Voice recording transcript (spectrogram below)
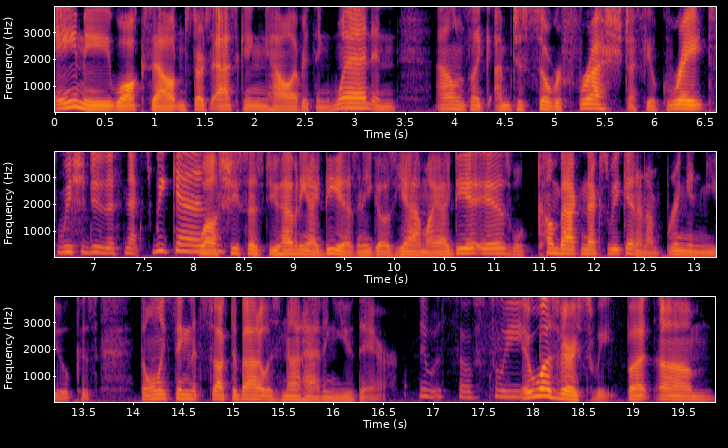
Amy walks out and starts asking how everything went, and Alan's like, "I'm just so refreshed. I feel great." We should do this next weekend. Well, she says, "Do you have any ideas?" And he goes, "Yeah, my idea is we'll come back next weekend, and I'm bringing you because the only thing that sucked about it was not having you there." it was so sweet. It was very sweet, but um,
